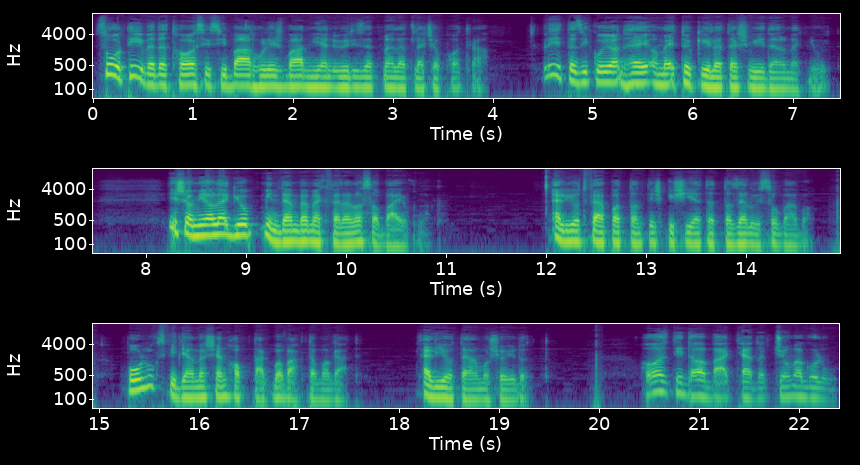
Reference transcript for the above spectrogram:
Szól tévedett, ha azt hiszi bárhol és bármilyen őrizet mellett lecsaphat rá. Létezik olyan hely, amely tökéletes védelmet nyújt. És ami a legjobb, mindenben megfelel a szabályoknak. Eliott felpattant és kisietett az előszobába. Pollux figyelmesen haptákba vágta magát. Eliott elmosolyodott. Hozd ide a bátyádat, csomagolunk.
